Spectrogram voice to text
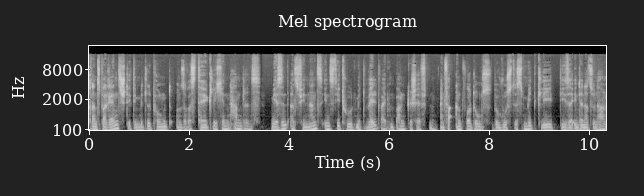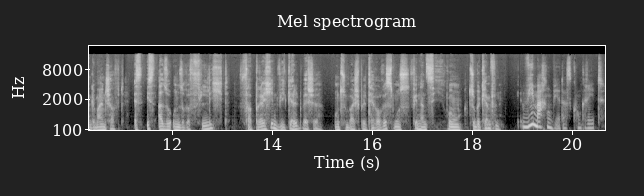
Transparenz steht im Mittelpunkt unseres täglichen Handelns. Wir sind als Finanzinstitut mit weltweiten Bankgeschäften ein verantwortungsbewusstes Mitglied dieser internationalen Gemeinschaft. Es ist also unsere Pflicht, Verbrechen wie Geldwäsche und zum Beispiel Terrorismus, Finanzierung zu bekämpfen. Wie machen wir das konkret?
